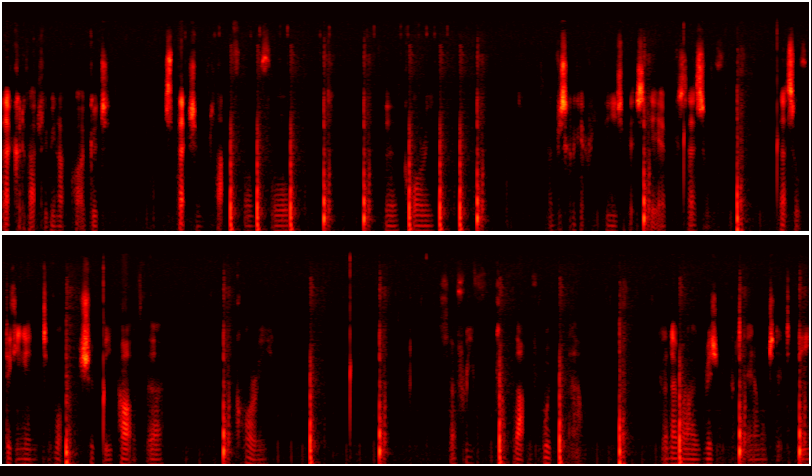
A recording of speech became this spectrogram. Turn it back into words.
That could have actually been like quite a good inspection platform for the quarry. I'm just going to get rid of these bits here because they're sort of that's sort of digging into what should be part of the quarry. So if we cover that with wood now, because I know when I originally put it in, I wanted it to be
